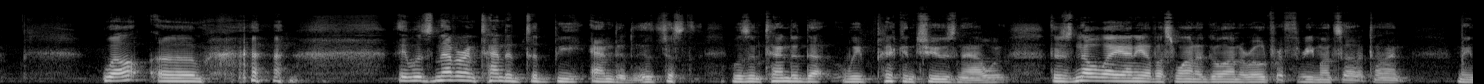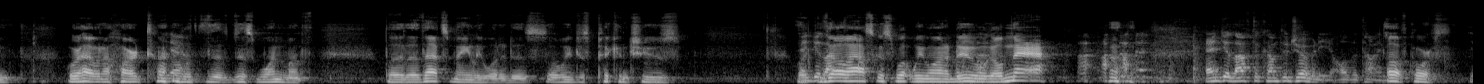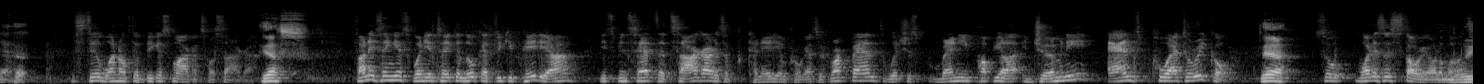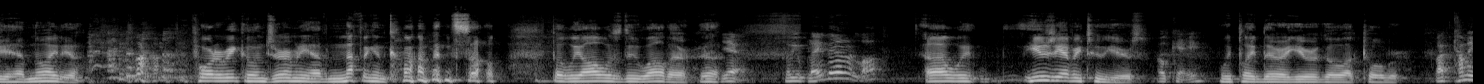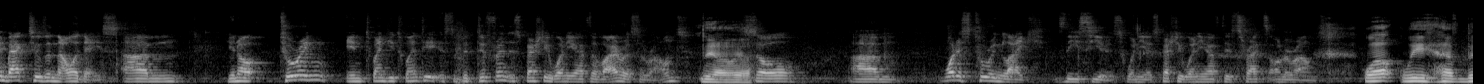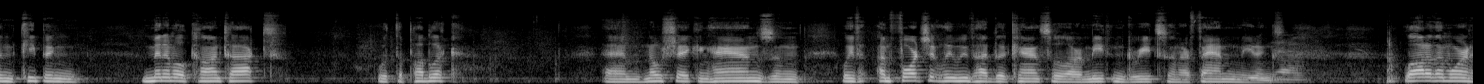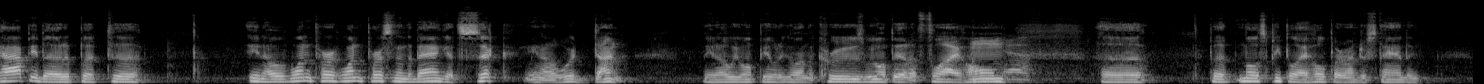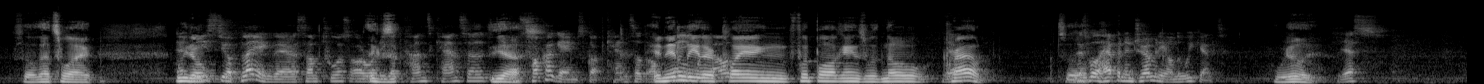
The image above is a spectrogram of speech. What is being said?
well, um, it was never intended to be ended. It's just it was intended that we pick and choose now. There's no way any of us want to go on the road for three months at a time. I mean, we're having a hard time Yeah. with the, just one month. But uh, that's mainly what it is. So we just pick and choose Like, And they'll ask us what we want to do. We'll go, nah. And you love to come to Germany all the time. Oh, of course. Yeah. It's still one of the biggest markets for Saga. Yes. Funny thing is, when you take a look at Wikipedia, it's been said that Saga is a Canadian progressive rock band, which is very popular in Germany and Puerto Rico. Yeah. So, what is this story all about? We have no idea. Puerto Rico and Germany have nothing in common, so, but we always do well there. Yeah. yeah. So you play there a lot? Uh, we usually every two years. Okay. We played there a year ago, October. But coming back to the nowadays, um, you know, touring in 2020 is a bit different, especially when you have the virus around. Yeah, yeah. So, um, what is touring like these years, when you, especially when you have these threats all around? Well, we have been keeping minimal contact with the public and no shaking hands and we've unfortunately we've had to cancel our meet and greets and our fan meetings. Yeah. A lot of them weren't happy about it, but uh, you know, one per one person in the band gets sick, you know, we're done. You know, we won't be able to go on the cruise. We won't be able to fly home. Yeah. Uh, but most people, I hope, are understanding. So that's why we At don't. At least you're playing there. Some tours already Ex- got can- cancelled. Yes. Soccer games got cancelled. In Italy, they're without. playing football games with no Yeah. crowd. This So will happen in Germany on the weekend. really, Yes.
